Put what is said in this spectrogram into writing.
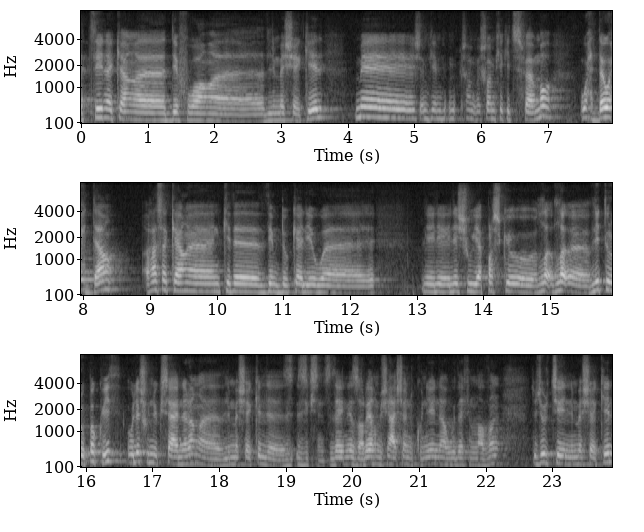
تينا كان دي فوا المشاكل مي شو يمكن كيتفاهموا وحده وحده غاسا كان كذا ذيم دوكالي و لي لي شوية باسكو لي ترو با كويث ولا شو نكسعنا المشاكل زيكسنت زي نزريغ ماشي عشان كونينا وذاك النظن توجور تين المشاكل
